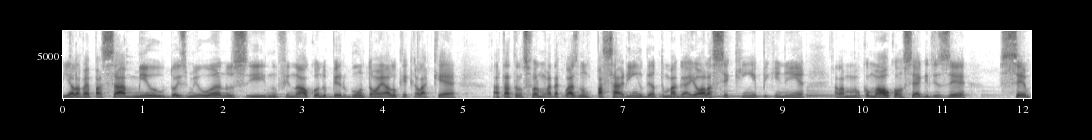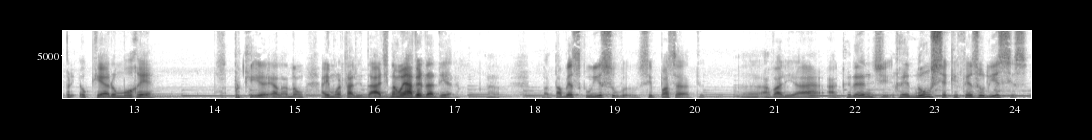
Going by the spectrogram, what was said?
e ela vai passar mil, dois mil anos e no final, quando perguntam a ela o que, que ela quer, ela está transformada quase num passarinho dentro de uma gaiola sequinha e pequenininha. Ela mal consegue dizer sempre eu quero morrer, porque ela não, a imortalidade não é a verdadeira. Talvez com isso se possa eh, avaliar a grande renúncia que fez Ulisses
